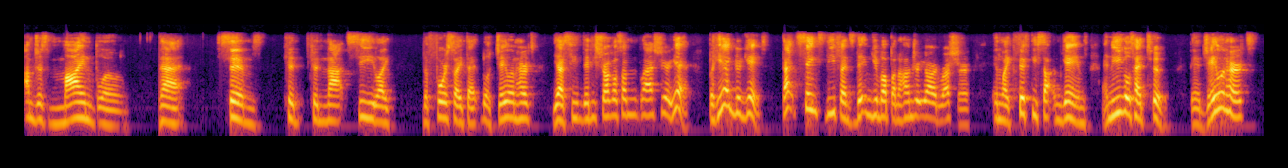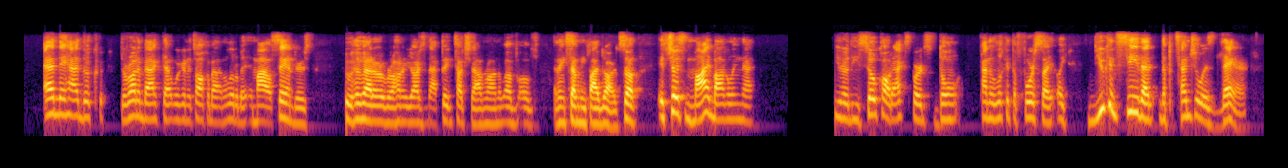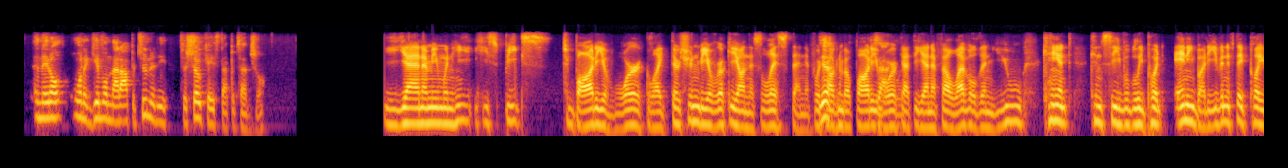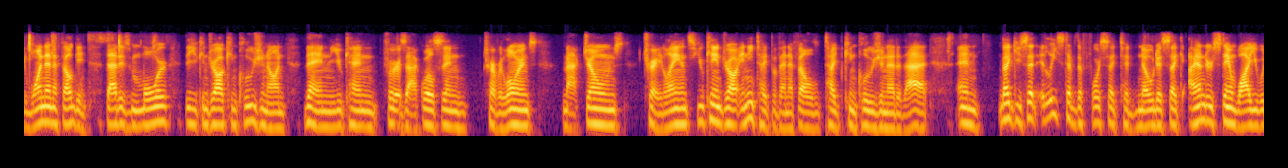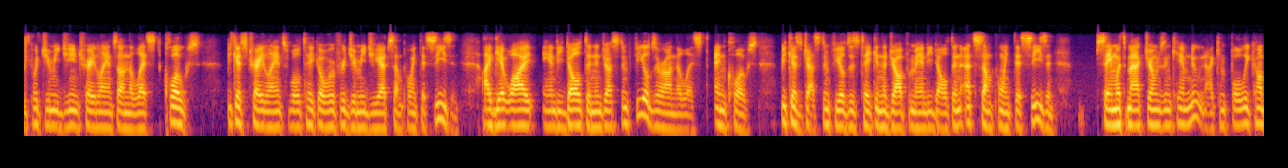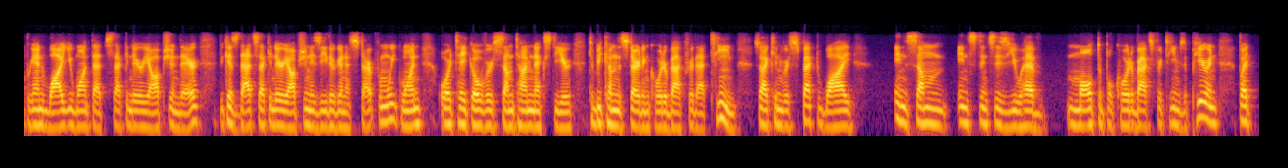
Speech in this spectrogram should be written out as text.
I'm just mind blown that Sims could could not see like the foresight that look, Jalen Hurts, yes, he did he struggle some last year? Yeah, but he had good games. That Saints defense didn't give up on a hundred yard rusher in like 50 something games, and the Eagles had two. They had Jalen Hurts, and they had the the running back that we're going to talk about in a little bit, in Miles Sanders, who, who had over 100 yards in that big touchdown run of, of I think 75 yards. So it's just mind-boggling that you know these so-called experts don't kind of look at the foresight. Like you can see that the potential is there, and they don't want to give them that opportunity to showcase that potential. Yeah, and I mean when he he speaks to body of work, like there shouldn't be a rookie on this list. Then, if we're yeah, talking about body exactly. of work at the NFL level, then you can't conceivably put anybody, even if they've played one NFL game, that is more that you can draw a conclusion on than you can for Zach Wilson, Trevor Lawrence, Mac Jones, Trey Lance. You can't draw any type of NFL type conclusion out of that. And like you said, at least have the foresight to notice. Like, I understand why you would put Jimmy G and Trey Lance on the list close because Trey Lance will take over for Jimmy G at some point this season. I get why Andy Dalton and Justin Fields are on the list and close because Justin Fields is taking the job from Andy Dalton at some point this season. Same with Mac Jones and Cam Newton. I can fully comprehend why you want that secondary option there because that secondary option is either going to start from week one or take over sometime next year to become the starting quarterback for that team. So I can respect why, in some instances, you have multiple quarterbacks for teams appearing, but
